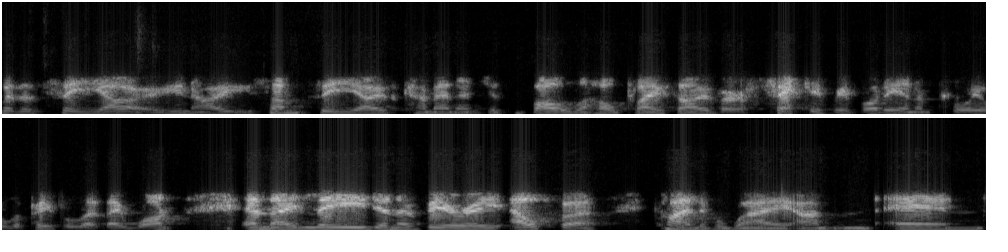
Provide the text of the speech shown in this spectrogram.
with a CEO, you know, some CEOs come in and just bowl the whole place over, sack everybody and employ all the people that they want. And they lead in a very alpha kind of a way. Um, and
